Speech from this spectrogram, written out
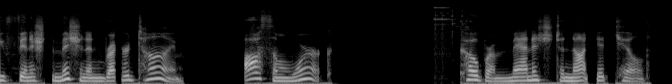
You finished the mission in record time. Awesome work. Cobra managed to not get killed.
